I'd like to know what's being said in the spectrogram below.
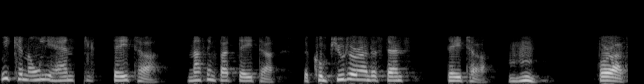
we can only handle data, nothing but data. The computer understands data mm-hmm. for us.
